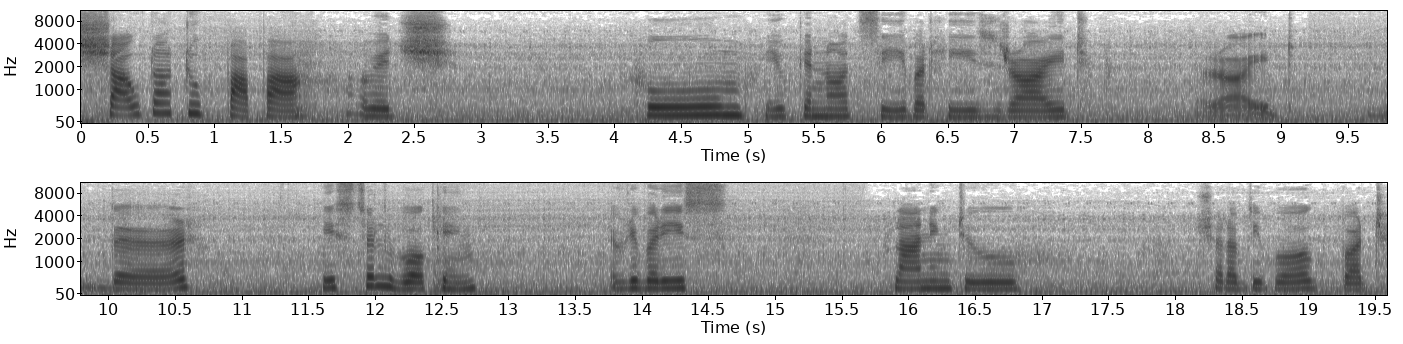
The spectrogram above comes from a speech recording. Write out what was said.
shout out to Papa which whom you cannot see but he's right right there he's still working. Everybody's planning to shut up the work but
